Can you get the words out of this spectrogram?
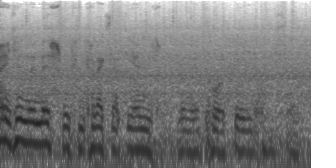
Anything we miss, we can collect at the end when we have the whole field done. So.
